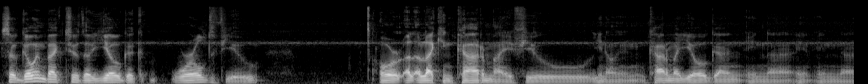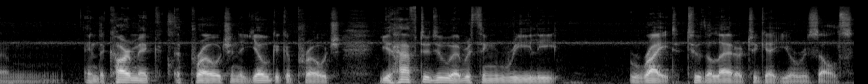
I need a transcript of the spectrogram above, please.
So going back to the yogic worldview, or uh, like in karma if you you know in karma yoga and in uh, in in, um, in the karmic approach and the yogic approach you have to do everything really right to the letter to get your results.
